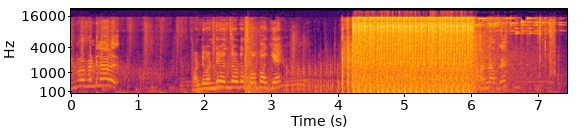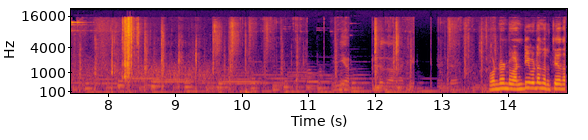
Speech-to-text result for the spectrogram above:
ഇബ്രോ ഫ്രണ്ടിലാൾ. വണ്ടി വണ്ടി എന്താ ഇവിടെ സ്റ്റോപ്പ് ആക്കിയേ. ഉണ്ട് ഉണ്ട്. വണ്ടി ഇവിടെ നിർത്തിയതാ.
